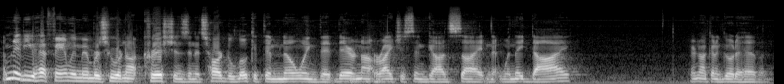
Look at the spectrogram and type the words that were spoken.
How many of you have family members who are not Christians and it's hard to look at them knowing that they're not righteous in God's sight and that when they die, they're not going to go to heaven?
